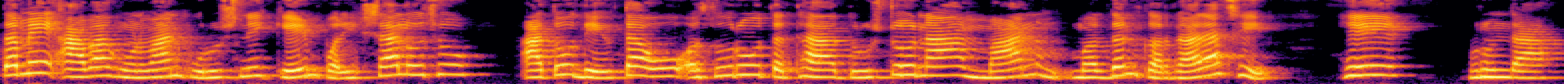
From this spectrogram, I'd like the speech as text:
તમે આવા ગુણવાન પુરુષની કેમ પરીક્ષા લો છો? આ તો દેવતાઓ, અસુરો તથા દૃષ્ટોના માન મર્દન કરનારા છે. હે વૃંદા,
